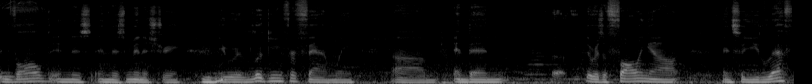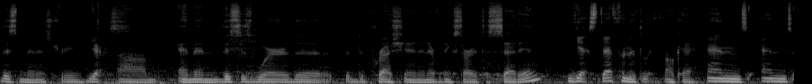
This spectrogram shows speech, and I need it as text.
involved in this in this ministry. Mhm. You were looking for family, um, and then uh, there was a falling out, and so you left this ministry. yes, Um, and then this is where the the depression and everything started to set in. yes, definitely. Okay. And and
